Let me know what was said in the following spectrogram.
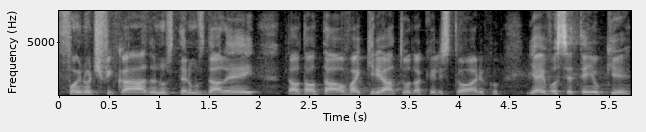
foi notificado nos termos da lei, tal, tal, tal, vai criar todo aquele histórico e aí você tem o quê?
